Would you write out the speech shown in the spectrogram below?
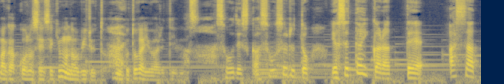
まあ、学校の成績も伸びるということが言われています。ああそうですか。そうすると、痩せたいからって、朝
